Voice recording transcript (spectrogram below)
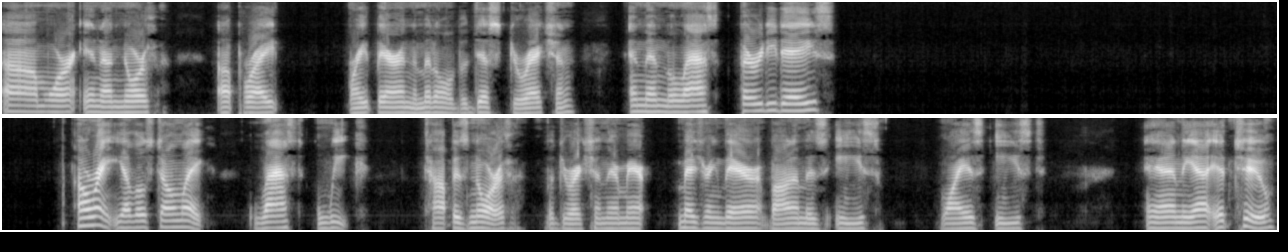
uh, more in a north upright right there in the middle of the disk direction. And then the last 30 days all right Yellowstone Lake last week. Top is north the direction they're me measuring there. Bottom is east. Y is east and yeah, it too,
